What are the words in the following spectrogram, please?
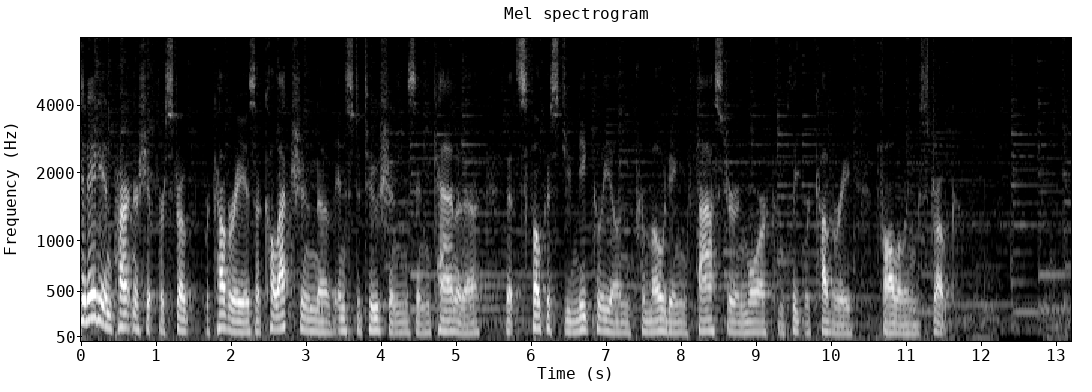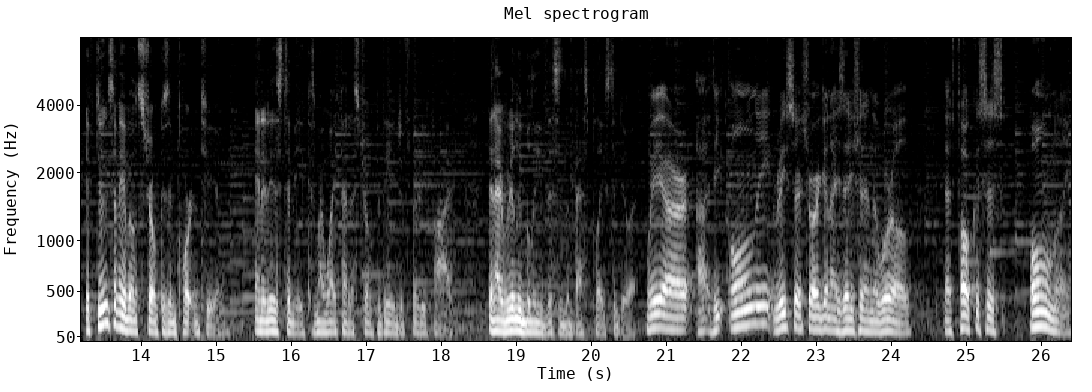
Canadian Partnership for Stroke Recovery is a collection of institutions in Canada that's focused uniquely on promoting faster and more complete recovery following stroke. If doing something about stroke is important to you, and it is to me because my wife had a stroke at the age of 35, then I really believe this is the best place to do it. We are uh, the only research organization in the world that focuses only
